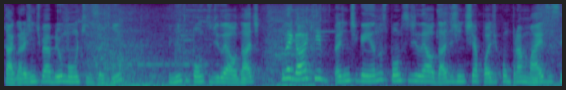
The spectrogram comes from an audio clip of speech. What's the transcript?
Tá, agora a gente vai abrir um monte disso aqui. E muito ponto de lealdade. O legal é que a gente ganhando os pontos de lealdade, a gente já pode comprar mais desse,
